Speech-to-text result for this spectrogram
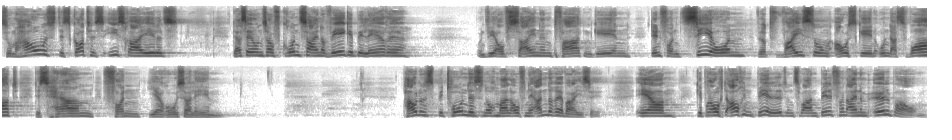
zum Haus des Gottes Israels, dass er uns aufgrund seiner Wege belehre und wir auf seinen Pfaden gehen, denn von Zion wird Weisung ausgehen und das Wort des Herrn von Jerusalem. Paulus betont es nochmal auf eine andere Weise. Er gebraucht auch ein Bild, und zwar ein Bild von einem Ölbaum.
